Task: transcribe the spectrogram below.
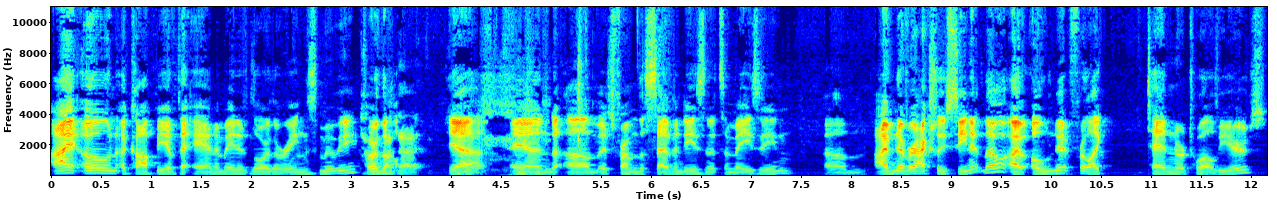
I own a copy of the animated Lord of the Rings movie. Talk or the about that. Yeah, and um, it's from the '70s, and it's amazing. Um, I've never actually seen it though. I've owned it for like ten or twelve years.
